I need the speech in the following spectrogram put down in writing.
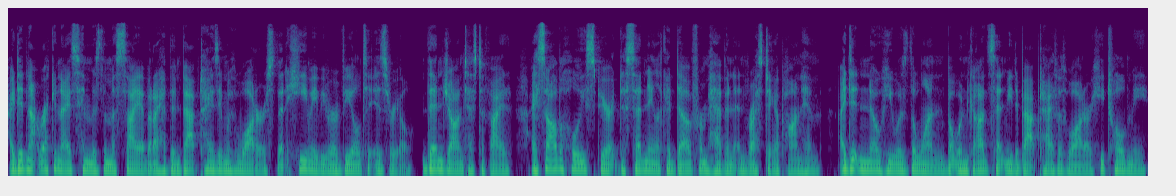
I did not recognize him as the Messiah, but I have been baptizing with water so that he may be revealed to Israel. Then John testified, I saw the Holy Spirit descending like a dove from heaven and resting upon him. I didn't know he was the one, but when God sent me to baptize with water, he told me,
